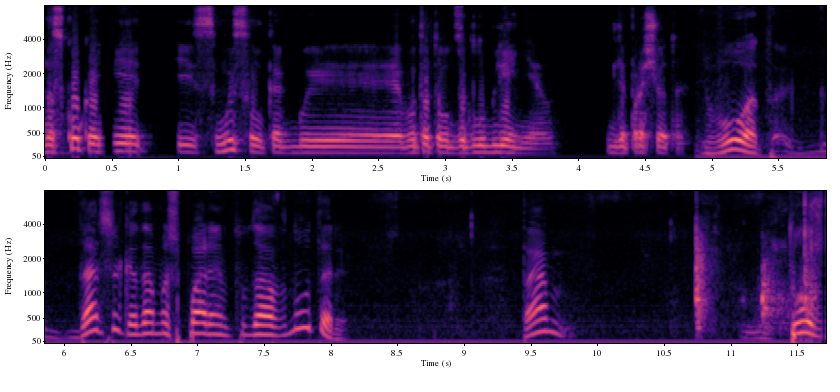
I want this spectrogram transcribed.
насколько имеет и смысл как бы вот это вот заглубление для просчета? Вот. Дальше, когда мы шпарим туда внутрь, там тоже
